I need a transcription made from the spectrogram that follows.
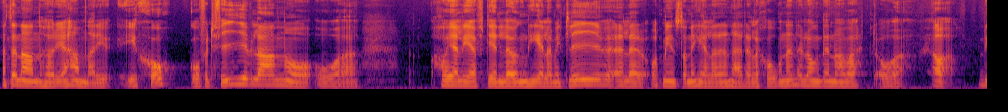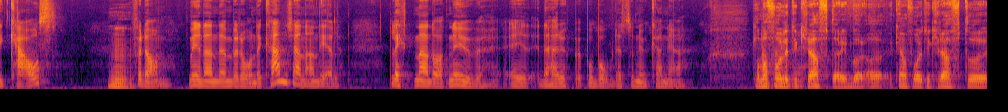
Att den anhörige hamnar i, i chock och förtvivlan och, och har jag levt i en lögn hela mitt liv? Eller åtminstone hela den här relationen, hur lång den har varit. Och, ja, det är kaos mm. för dem. Medan den beroende kan känna en del lättnad och att nu är det här uppe på bordet så nu kan jag om man får lite kraft där i början, kan få lite kraft och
